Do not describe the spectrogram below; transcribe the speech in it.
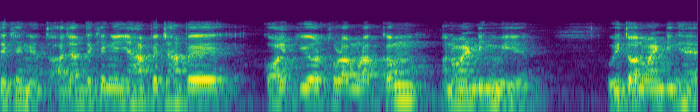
देखेंगे तो आज आप देखेंगे यहाँ पे जहाँ पे कॉल की और थोड़ा मोड़ा कम अनवाइंडिंग हुई है। हुई तो अनवाइंडिंग है।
